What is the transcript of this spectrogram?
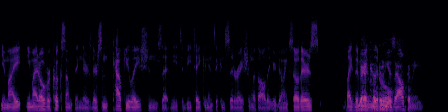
you might you might overcook something. There's there's some calculations that need to be taken into consideration with all that you're doing. So there's like the yeah, very literal is alchemy.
